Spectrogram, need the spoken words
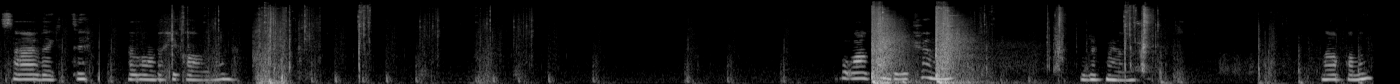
Seher de gitti. Ben oradaki kaldım. Bu alttan gözüküyor mu? Gözükmüyordur. Ne yapalım?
